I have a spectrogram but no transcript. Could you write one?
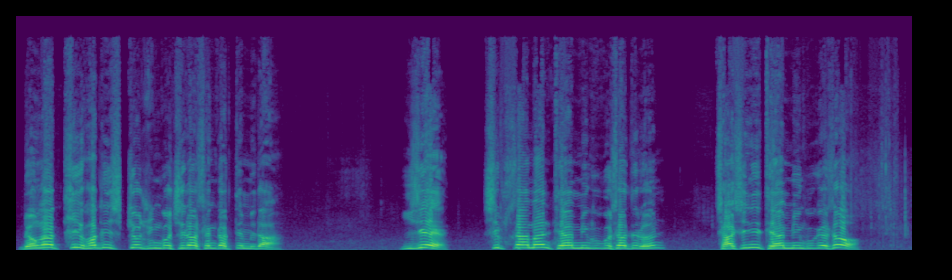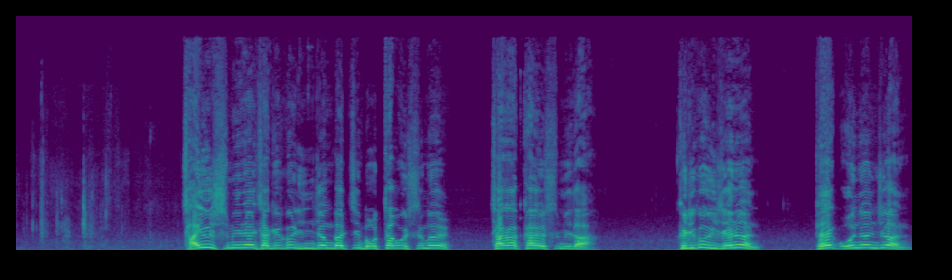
명확히 확인시켜 준 것이라 생각됩니다. 이제 14만 대한민국 의사들은 자신이 대한민국에서 자유시민의 자격을 인정받지 못하고 있음을 자각하였습니다. 그리고 이제는 105년 전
